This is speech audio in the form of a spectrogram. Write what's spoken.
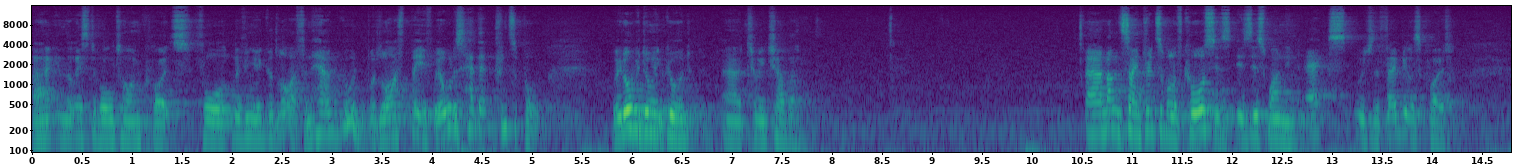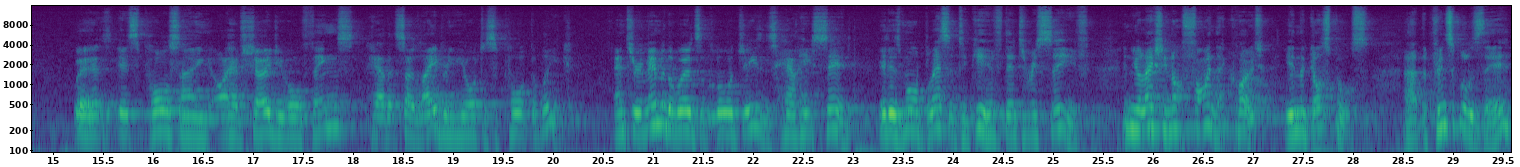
uh, in the list of all time quotes for living a good life. And how good would life be if we all just had that principle? We'd all be doing good uh, to each other. Uh, among the same principle, of course, is, is this one in Acts, which is a fabulous quote, where it's Paul saying, I have showed you all things, how that so labouring you ought to support the weak. And to remember the words of the Lord Jesus, how he said, It is more blessed to give than to receive. And you'll actually not find that quote in the Gospels. Uh, the principle is there,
